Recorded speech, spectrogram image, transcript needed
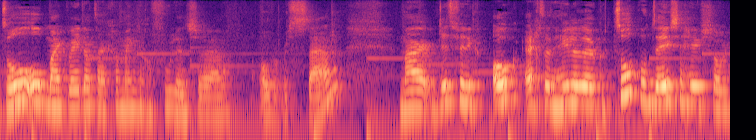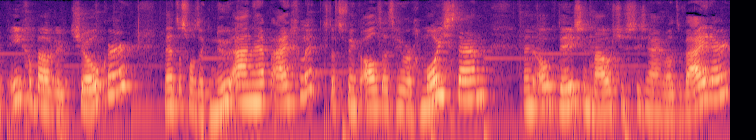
dol op, maar ik weet dat daar gemengde gevoelens uh, over bestaan. Maar dit vind ik ook echt een hele leuke top. Want deze heeft zo'n ingebouwde choker. Net als wat ik nu aan heb eigenlijk. Dat vind ik altijd heel erg mooi staan. En ook deze mouwtjes die zijn wat wijder.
